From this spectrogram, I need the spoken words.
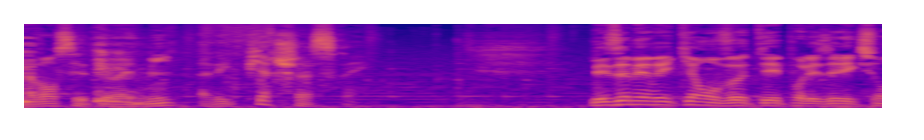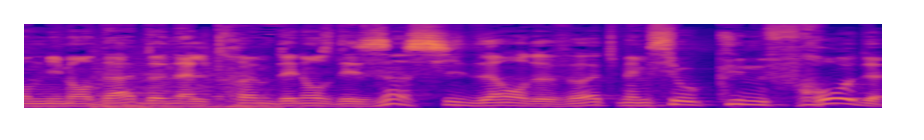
avant 7h30 avec Pierre Chasseret. Les Américains ont voté pour les élections de mi-mandat. Donald Trump dénonce des incidents de vote, même si aucune fraude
